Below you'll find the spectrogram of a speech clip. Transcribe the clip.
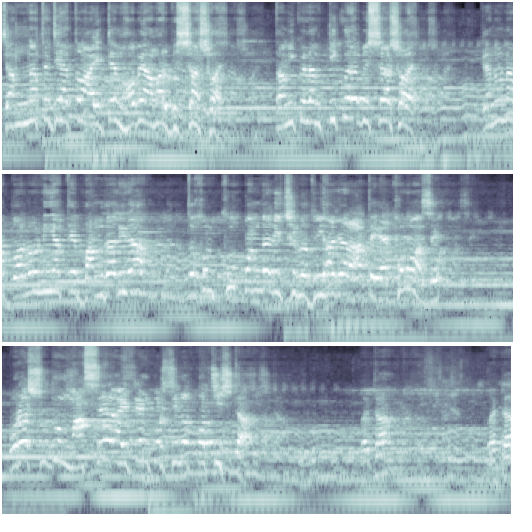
জান্নাতে যে এত আইটেম হবে আমার বিশ্বাস হয়। তো আমি কইলাম, কি করে বিশ্বাস হয়? কেননা বলনিয়াতে বাঙালিরা তখন খুব বাঙালি ছিল, দুই হাজার আটে এখনও আছে। ওরা শুধু মাছের আইটেম করছিল পঁচিশটা। বেটা বেটা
